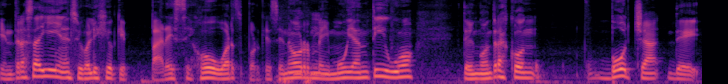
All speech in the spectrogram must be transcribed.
entras ahí en ese colegio que parece Hogwarts porque es enorme y muy antiguo, te encontrás con bocha de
